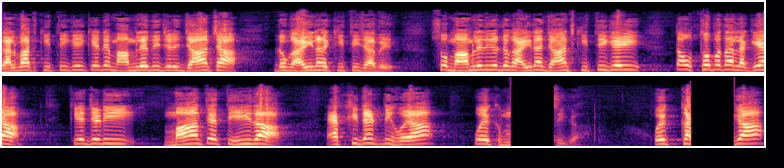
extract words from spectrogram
ਗੱਲਬਾਤ ਕੀਤੀ ਗਈ ਕਿ ਇਹਦੇ ਮਾਮਲੇ ਦੀ ਜਿਹੜੀ ਜਾਂਚ ਆ, ਡੂੰਘਾਈ ਨਾਲ ਕੀਤੀ ਜਾਵੇ। ਸੋ ਮਾਮਲੇ ਦੀ ਜੋ ਡੂੰਘਾਈ ਨਾਲ ਜਾਂਚ ਕੀਤੀ ਗਈ, ਤਾਂ ਉੱਥੋਂ ਪਤਾ ਲੱਗਿਆ ਕਿ ਜਿਹੜੀ ਮਾਂ ਤੇ ਧੀ ਦਾ ਐਕਸੀਡੈਂਟ ਨਹੀਂ ਹੋਇਆ, ਉਹ ਇੱਕ ਸੀਗਾ। ਉਹ ਇੱਕ ਸੀਗਾ।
